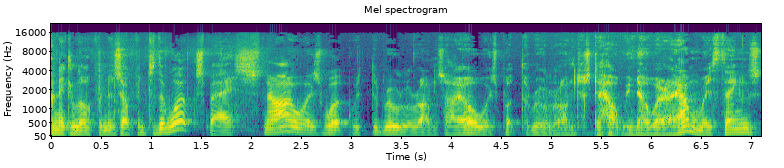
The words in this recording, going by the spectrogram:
and it'll open us up into the workspace. Now I always work with the ruler on, so I always put the ruler on just to help me know where I am with things.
